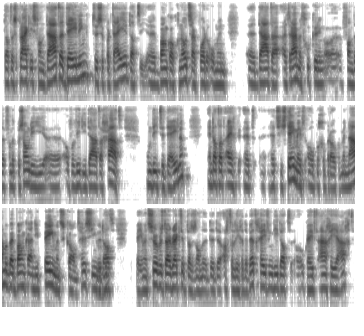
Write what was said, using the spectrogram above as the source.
dat er sprake is van datadeling tussen partijen. Dat uh, banken ook genoodzaakt worden om hun eh, data, uiteraard met goedkeuring eh, van, de, van de persoon die, eh, over wie die data gaat, om die te delen. En dat dat eigenlijk het, het systeem heeft opengebroken. Met name bij banken aan die payments kant hè, zien we Mhm. dat. Payment Service Directive, dat is dan de, de, de achterliggende wetgeving die dat ook heeft aangejaagd.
